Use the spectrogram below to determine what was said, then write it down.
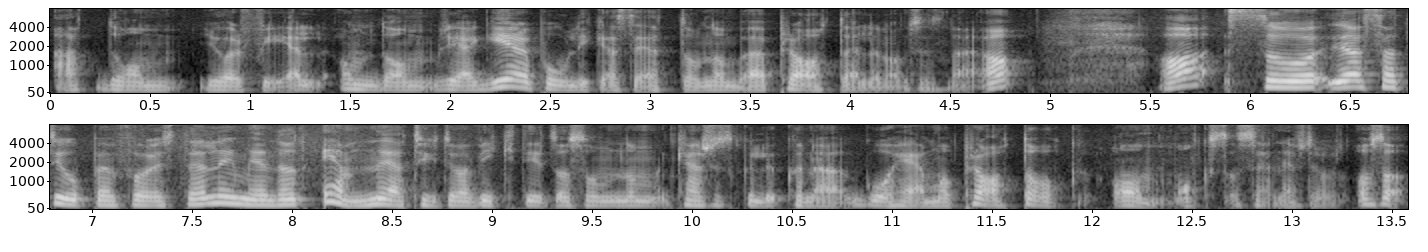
att de gör fel om de reagerar på olika sätt, om de börjar prata eller någonting sånt där. Ja. ja, så jag satte ihop en föreställning med något ämne jag tyckte var viktigt och som de kanske skulle kunna gå hem och prata och, om också sen efteråt. Och så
